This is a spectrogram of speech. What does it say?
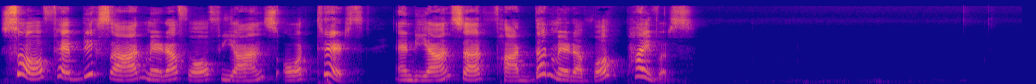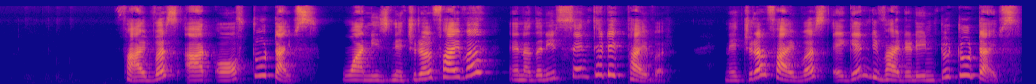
So, fabrics are made up of yarns or threads and yarns are further made up of fibers. Fibers are of two types one is natural fiber, another is synthetic fiber. Natural fibers again divided into two types.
